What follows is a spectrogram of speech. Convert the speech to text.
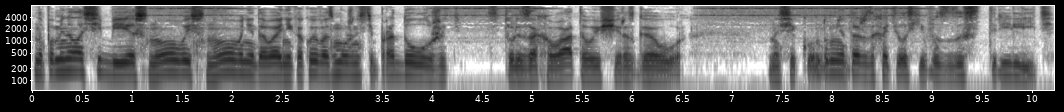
напоминал о себе снова и снова, не давая никакой возможности продолжить столь захватывающий разговор. На секунду мне даже захотелось его застрелить.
